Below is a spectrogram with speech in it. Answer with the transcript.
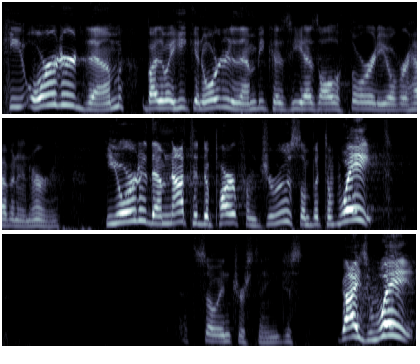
he ordered them, by the way, he can order them because he has all authority over heaven and earth. He ordered them not to depart from Jerusalem, but to wait so interesting. Just, guys, wait.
